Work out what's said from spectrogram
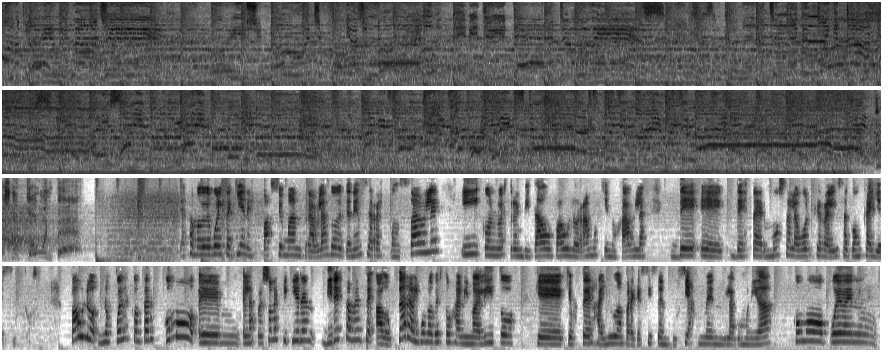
de vuelta aquí en Espacio Mantra, hablando de tenencia responsable y con nuestro invitado Paulo Ramos, quien nos habla de, eh, de esta hermosa labor que realiza con Callecitos. Paulo, ¿nos puedes contar cómo eh, las personas que quieren directamente adoptar algunos de estos animalitos que, que ustedes ayudan para que así se entusiasmen la comunidad, cómo pueden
